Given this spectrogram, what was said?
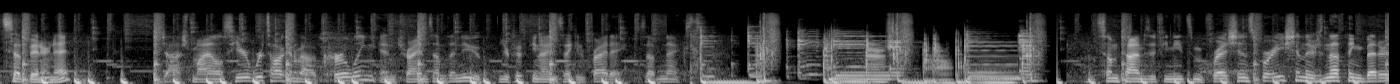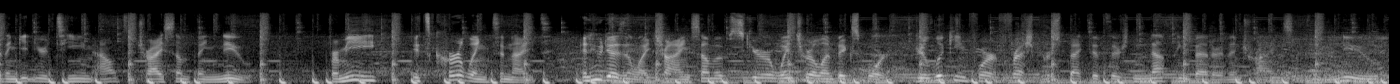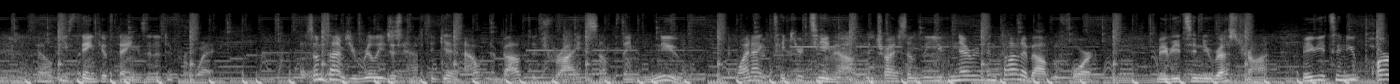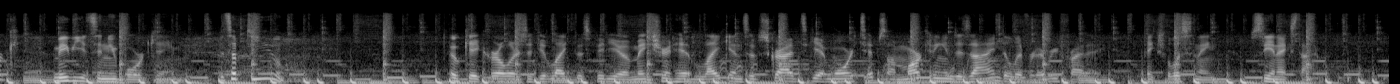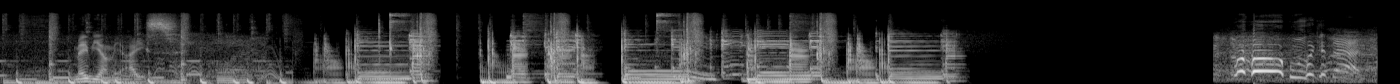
What's up, Internet? Josh Miles here. We're talking about curling and trying something new. Your 59 Second Friday is up next. Sometimes if you need some fresh inspiration, there's nothing better than getting your team out to try something new. For me, it's curling tonight. And who doesn't like trying some obscure Winter Olympic sport? If you're looking for a fresh perspective, there's nothing better than trying something new to help you think of things in a different way. Sometimes you really just have to get out and about to try something new. Why not take your team out and try something you've never even thought about before? Maybe it's a new restaurant, maybe it's a new park, maybe it's a new board game. It's up to you. Okay curlers, if you like this video, make sure and hit like and subscribe to get more tips on marketing and design delivered every Friday. Thanks for listening. See you next time. Maybe on the ice. Woohoo! Look at that!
